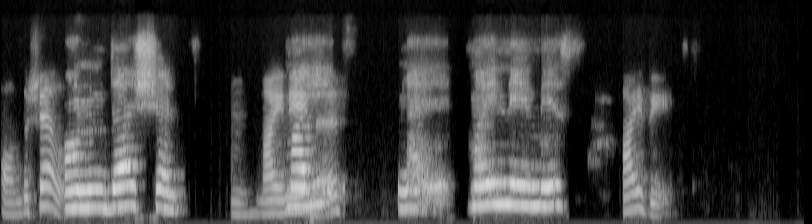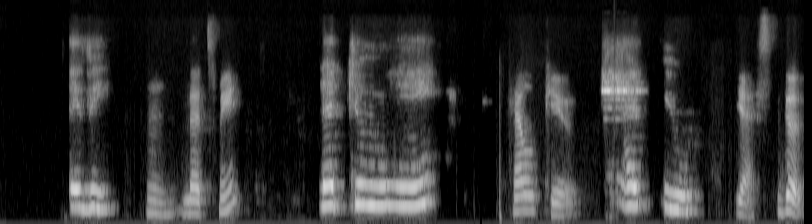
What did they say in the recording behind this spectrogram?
on the shelf. on the shelf. Hmm, My My- name is My, my name is Ivy. Ivy. Hmm, Let me Let me help you. help you. Yes, good.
